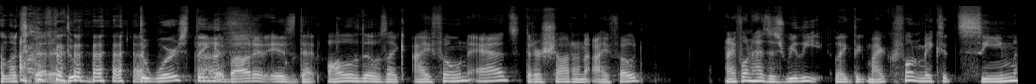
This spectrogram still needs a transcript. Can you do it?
it looks better." the worst thing about it is that all of those like iPhone ads that are shot on iPhone, iPhone has this really like the microphone makes it seem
